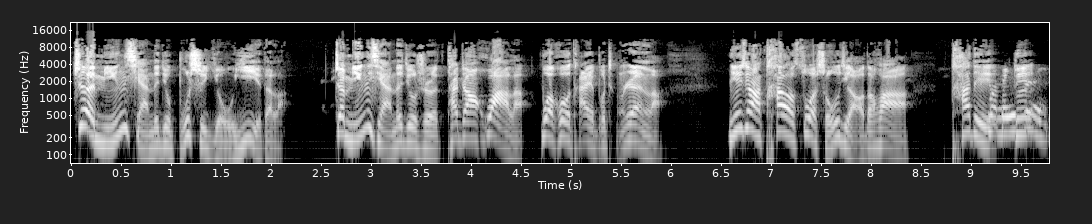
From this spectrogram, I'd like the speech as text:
这明显的就不是有意的了，这明显的就是他这样画了，过后他也不承认了。您像他要做手脚的话，他得我没问。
